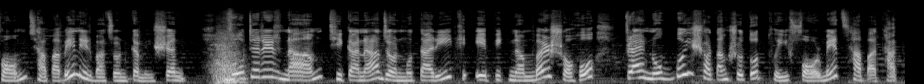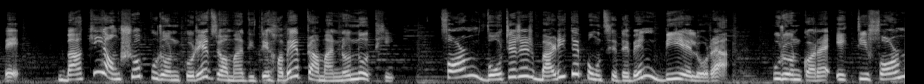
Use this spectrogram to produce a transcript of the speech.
ফর্ম ছাপাবে নির্বাচন কমিশন। ভোটারের নাম, ঠিকানা, জন্ম তারিখ, এপিক নাম্বার সহ প্রায় নব্বই শতাংশ তথ্যই ফর্মে ছাপা থাকবে। বাকি অংশ পূরণ করে জমা দিতে হবে প্রামাণ্য নথি। ফর্ম ভোটারের বাড়িতে পৌঁছে দেবেন বিএলওরা। পূরণ করা একটি ফর্ম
